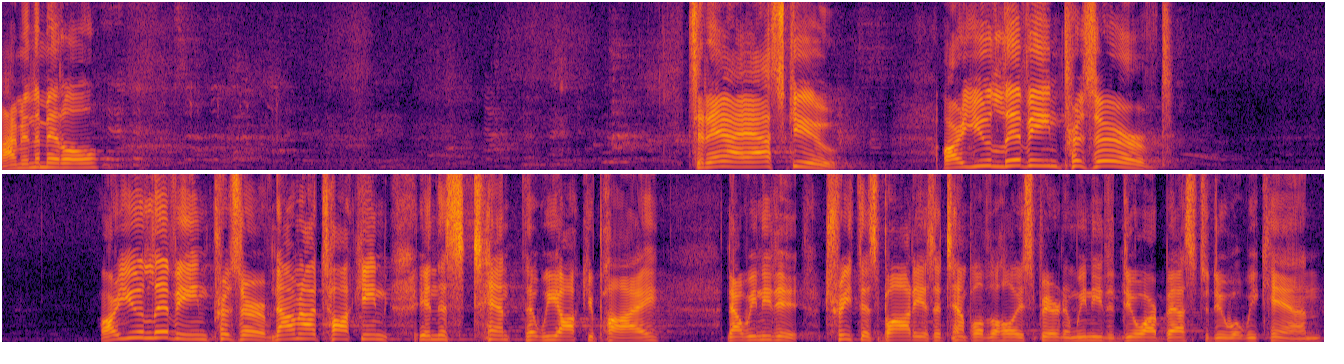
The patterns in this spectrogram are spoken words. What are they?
I'm in the middle. Today I ask you, are you living preserved? Are you living preserved? Now, I'm not talking in this tent that we occupy. Now, we need to treat this body as a temple of the Holy Spirit, and we need to do our best to do what we can.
